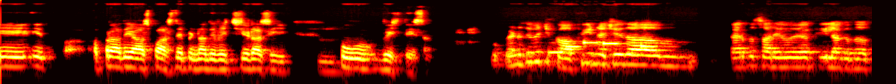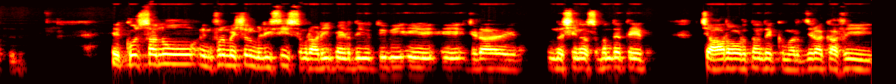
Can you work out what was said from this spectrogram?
ਇਹ ਅਪਰਾ ਦੇ ਆਸ-ਪਾਸ ਦੇ ਪਿੰਡਾਂ ਦੇ ਵਿੱਚ ਜਿਹੜਾ ਸੀ ਉਹ ਵੇਚਦੇ ਸਨ। ਉਹ ਪਿੰਡ ਦੇ ਵਿੱਚ ਕਾਫੀ ਨਸ਼ੇ ਦਾ ਪੈਰ ਪਸਾਰੇ ਹੋਏ ਆ ਕੀ ਲੱਗਦਾ ਉੱਥੇ? ਇਹ ਕੁਝ ਸਾਨੂੰ ਇਨਫੋਰਮੇਸ਼ਨ ਮਿਲੀ ਸੀ ਸਮਰਾੜੀ ਪਿੰਡ ਦੀ ਉੱਤੇ ਵੀ ਇਹ ਇਹ ਜਿਹੜਾ ਨਸ਼ੇ ਨਾਲ ਸੰਬੰਧਿਤ ਚਾਰ ਔਰਤਾਂ ਦੇ ਇੱਕ ਮਰਦ ਜਿਹੜਾ ਕਾਫੀ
